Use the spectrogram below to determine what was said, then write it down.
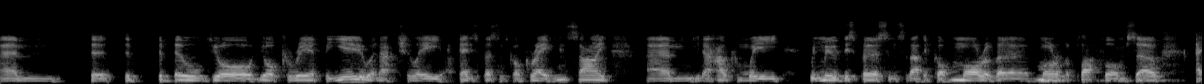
um, to, to, to build your, your career for you. And actually, okay, this person's got great insight. Um, you know, how can we, we move this person so that they've got more of a, more of a platform? So uh,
